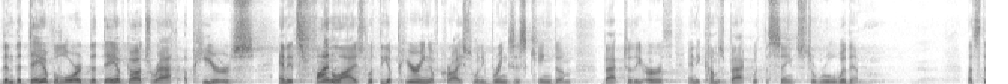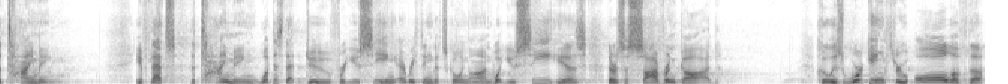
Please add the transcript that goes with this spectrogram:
Then the day of the Lord, the day of God's wrath, appears, and it's finalized with the appearing of Christ when he brings his kingdom back to the earth and he comes back with the saints to rule with him. That's the timing. If that's the timing, what does that do for you seeing everything that's going on? What you see is there's a sovereign God who is working through all of the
